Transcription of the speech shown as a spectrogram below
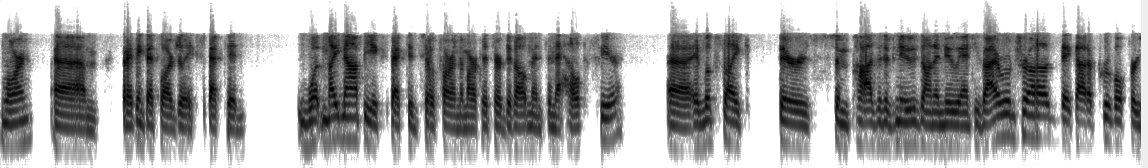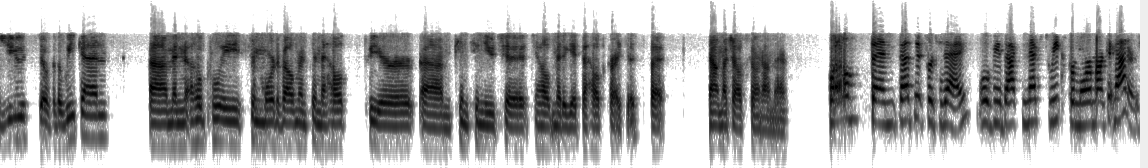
Lauren. Um, but I think that's largely expected. What might not be expected so far in the markets are developments in the health sphere. Uh, it looks like there's some positive news on a new antiviral drug that got approval for use over the weekend, um, and hopefully some more developments in the health sphere um, continue to to help mitigate the health crisis. But not much else going on there. Well, then that's it for today. We'll be back next week for more Market Matters.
